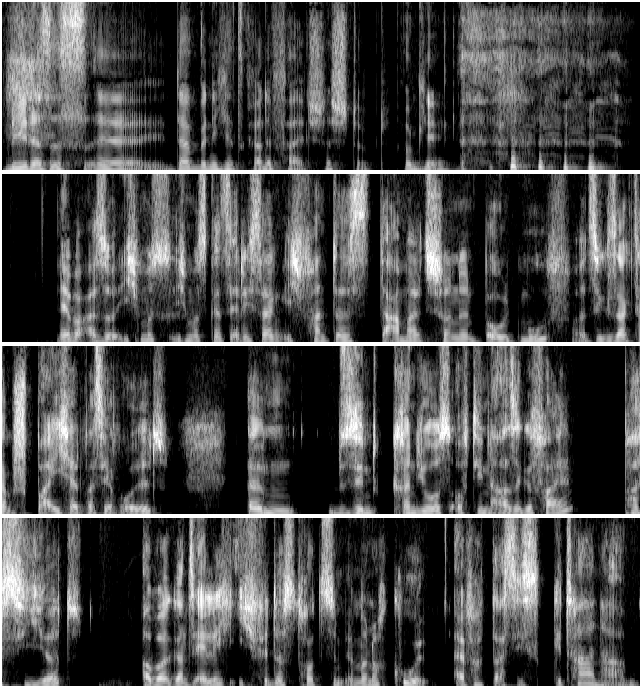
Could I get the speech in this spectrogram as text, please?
Nee, das ist, äh, da bin ich jetzt gerade falsch, das stimmt. Okay. Ja, aber also ich muss, ich muss ganz ehrlich sagen, ich fand das damals schon ein bold Move, als sie gesagt haben, speichert, was ihr wollt. Ähm, sind grandios auf die Nase gefallen. Passiert. Aber ganz ehrlich, ich finde das trotzdem immer noch cool. Einfach, dass sie es getan haben.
